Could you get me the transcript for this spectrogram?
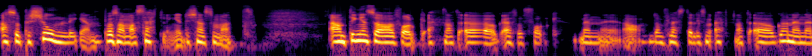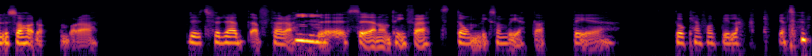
alltså personligen på samma sätt längre. Det känns som att antingen så har folk öppnat ögonen, alltså folk, men eh, ja, de flesta liksom öppnat ögonen eller så har de bara blivit för rädda för att Mm. eh, säga någonting för att de liksom vet att det, då kan folk bli lacka typ.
